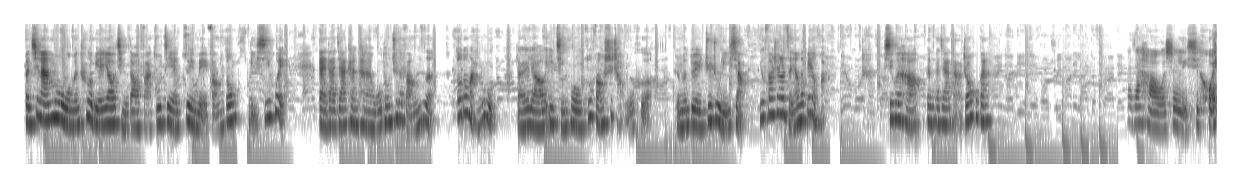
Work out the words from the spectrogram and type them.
本期栏目，我们特别邀请到法租界最美房东李希慧，带大家看看梧桐区的房子，兜兜马路，聊一聊疫情后租房市场如何，人们对居住理想又发生了怎样的变化。希会好，跟大家打个招呼吧。大家好，我是李希慧。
